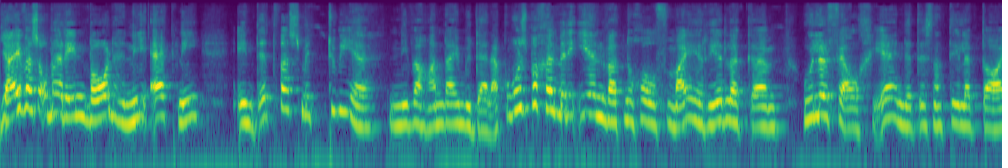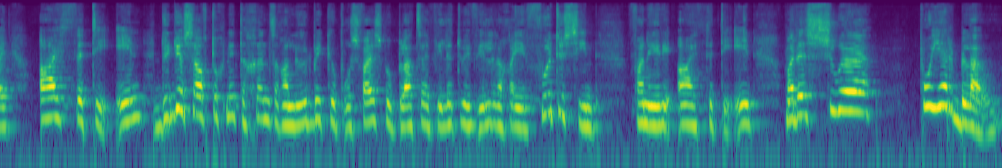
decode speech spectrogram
Jy was om 'n renbaan, nie ek nie, en dit was met twee nuwe Hyundai modelle. Kom ons begin met die een wat nogal vir my redelik ehm um, hoelervel gee en dit is natuurlik daai i30N. Doen jouself tog net te guns gaan loer bietjie op ons Facebook bladsy wiele twee wiele dan gaan jy foto's sien van hierdie i30N, maar dit is so poeierblou.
